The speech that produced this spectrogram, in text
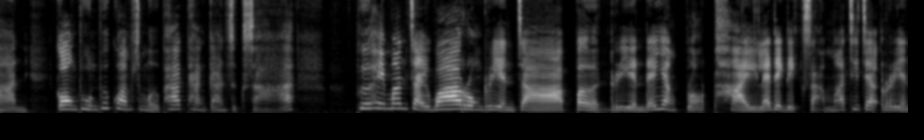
าร กองทุนเพื่อความเสมอภาคทางการศึกษา เพื่อให้มั่นใจว่าโรงเรียนจะเปิดเรียนได้อย่างปลอดภัย และเด็กๆ สามารถที่จะเรียน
